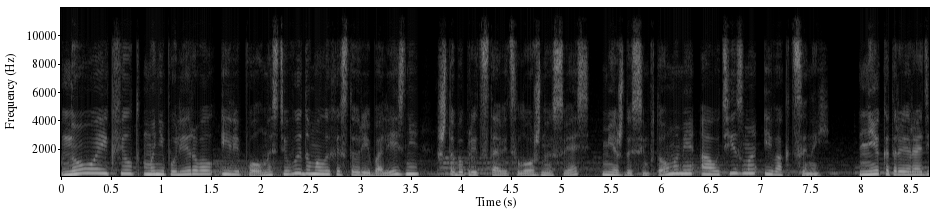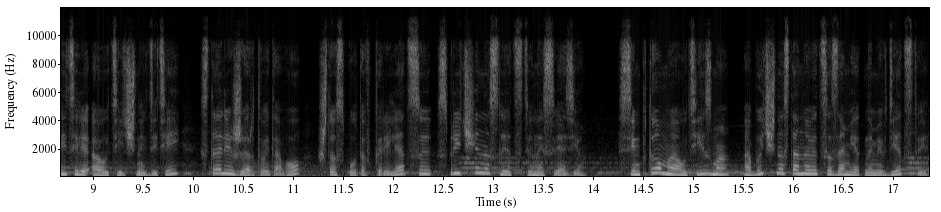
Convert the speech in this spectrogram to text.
Но Уэйкфилд манипулировал или полностью выдумал их истории болезни, чтобы представить ложную связь между симптомами аутизма и вакциной. Некоторые родители аутичных детей стали жертвой того, что спутав корреляцию с причинно-следственной связью. Симптомы аутизма обычно становятся заметными в детстве,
